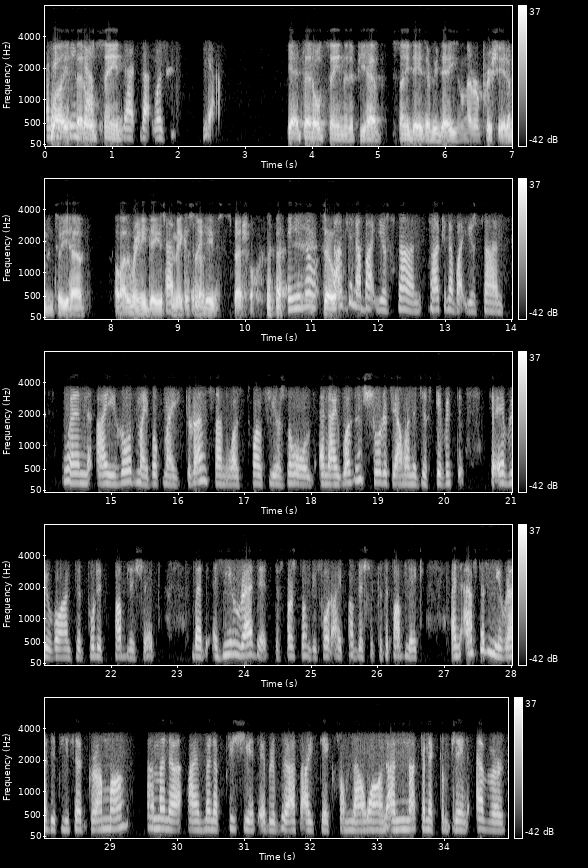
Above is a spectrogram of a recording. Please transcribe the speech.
And well, I think that, that old saying that that was yeah. Yeah, it's that old saying that if you have sunny days every day, you'll never appreciate them until you have a lot of rainy days to make a sunny day special. and you know, so, talking about your son, talking about your son, when I wrote my book, my grandson was 12 years old, and I wasn't sure if I want to just give it to, to everyone to put it, publish it. But he read it, the first one before I published it to the public. And after he read it, he said, Grandma, I'm gonna, I'm gonna appreciate every breath I take from now on. I'm not gonna complain ever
